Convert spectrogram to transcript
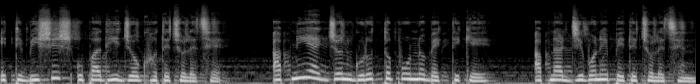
একটি বিশেষ উপাধি যোগ হতে চলেছে। আপনি একজন গুরুত্বপূর্ণ ব্যক্তিকে আপনার জীবনে পেতে চলেছেন।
